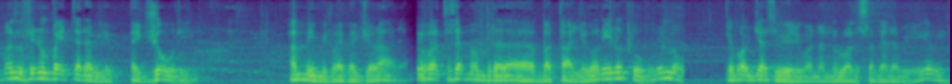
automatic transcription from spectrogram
Ma tu se non fai terapia, peggiori a me mi fai peggiorare. Abbiamo fatto sempre battaglia con i dottori, loro, che poi già si vede quando hanno questa terapia, capito?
